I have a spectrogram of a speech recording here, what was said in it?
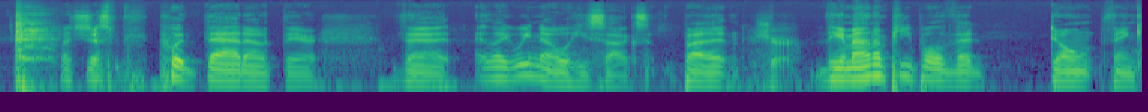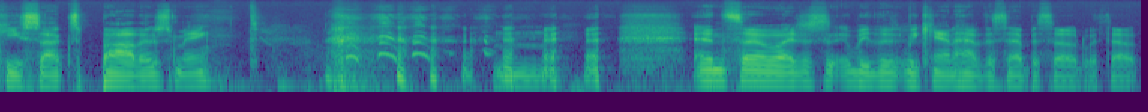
let's just put that out there that like we know he sucks, but Sure. the amount of people that don't think he sucks bothers me. and so I just we we can't have this episode without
